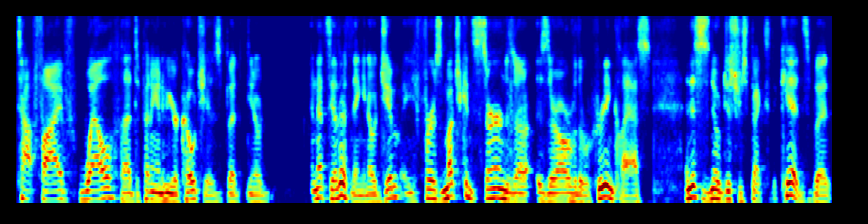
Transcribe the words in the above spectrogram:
top five well, uh, depending on who your coach is, but you know, and that's the other thing, you know, Jim, for as much concern as, there- as there are over the recruiting class, and this is no disrespect to the kids, but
